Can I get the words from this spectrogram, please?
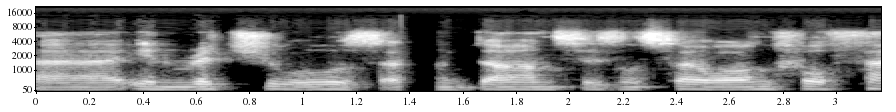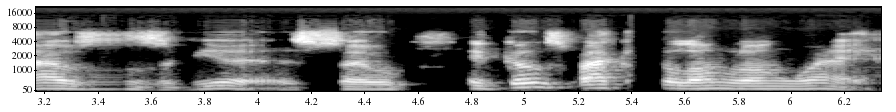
uh, in rituals and dances and so on for thousands of years. So it goes back a long, long way.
